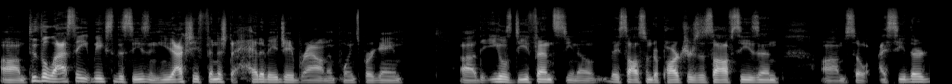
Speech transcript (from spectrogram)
um, through the last eight weeks of the season, he actually finished ahead of AJ Brown in points per game. Uh, the Eagles defense, you know, they saw some departures this offseason. Um, so I see their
